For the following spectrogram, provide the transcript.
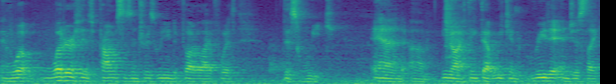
And what, what are His promises and truths we need to fill our life with this week? And, um, you know, I think that we can read it and just like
